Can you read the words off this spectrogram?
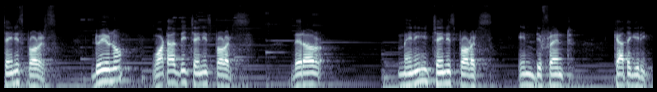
Chinese products. Do you know what are the Chinese products? There are many Chinese products in different category.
